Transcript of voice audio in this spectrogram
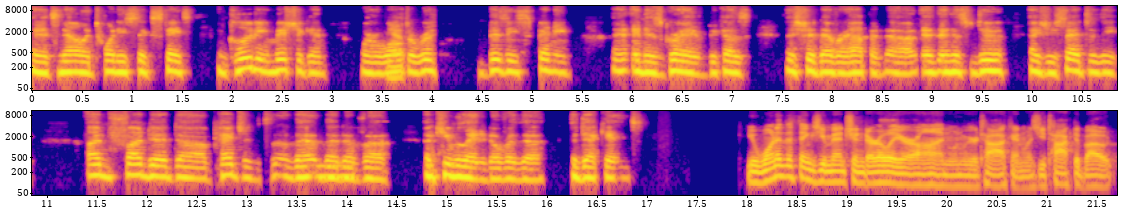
and it's now in 26 states, including Michigan, where Walter Reuther is busy spinning in, in his grave because this should never happen, uh, and, and it's due, as you said, to the unfunded uh, pensions that that have uh, accumulated over the the decades. You know, one of the things you mentioned earlier on when we were talking was you talked about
